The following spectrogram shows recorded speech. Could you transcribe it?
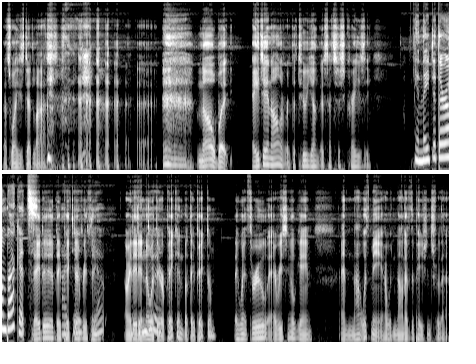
That's why he's dead last. no, but AJ and Oliver, the two youngest, that's just crazy. And they did their own brackets. They did. They picked did, everything. yep. I mean, they I didn't know didn't what do they were picking, but they picked them. They went through every single game, and not with me. I would not have the patience for that.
